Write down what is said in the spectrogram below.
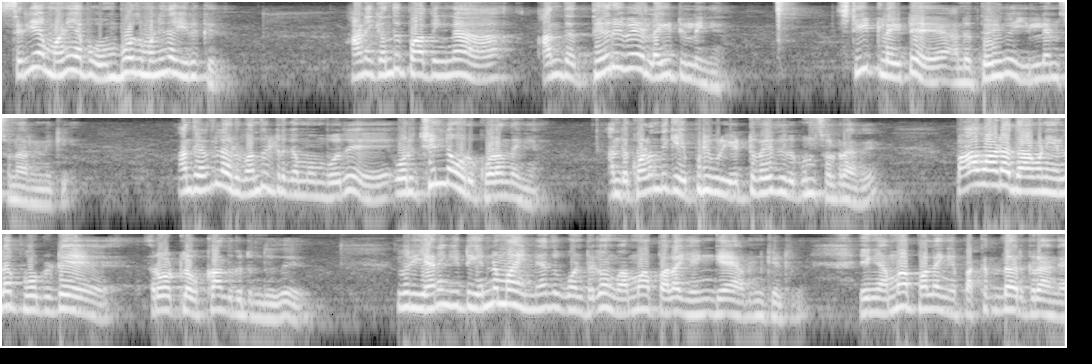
சரியாக மணி அப்போ ஒம்பது மணி தான் இருக்குது அன்னைக்கு வந்து பார்த்தீங்கன்னா அந்த தெருவே லைட் இல்லைங்க. ஸ்ட்ரீட் லைட்டு அந்த தெருவே இல்லைன்னு சொன்னார் இன்னைக்கு அந்த இடத்துல அவர் வந்துட்டு இருக்கும்போது ஒரு சின்ன ஒரு குழந்தைங்க. அந்த குழந்தைக்கு எப்படி ஒரு எட்டு வயது இருக்குன்னு சொல்கிறாரு பாவாடை தாவணியெல்லாம் போட்டுட்டு ரோட்டில் உட்காந்துக்கிட்டு இருந்தது. இவர் இறங்கிட்டு என்னம்மா இன்னது உட்காந்துருக்க உங்கள் அம்மா அப்பாலாம் எங்கே? அப்படின்னு கேட்டுருக்கு எங்கள் அம்மா அப்பாலாம் இங்கே பக்கத்தில் தான் இருக்கிறாங்க.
